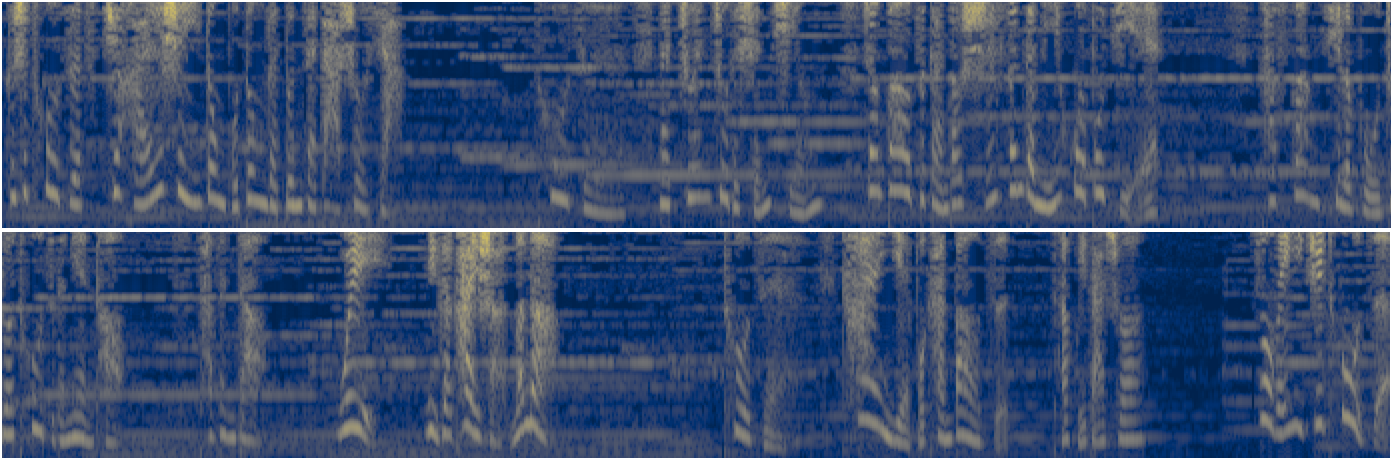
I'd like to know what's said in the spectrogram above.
可是兔子却还是一动不动的蹲在大树下。兔子那专注的神情让豹子感到十分的迷惑不解，他放弃了捕捉兔子的念头。他问道：“喂，你在看什么呢？”兔子看也不看豹子。他回答说：“作为一只兔子，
